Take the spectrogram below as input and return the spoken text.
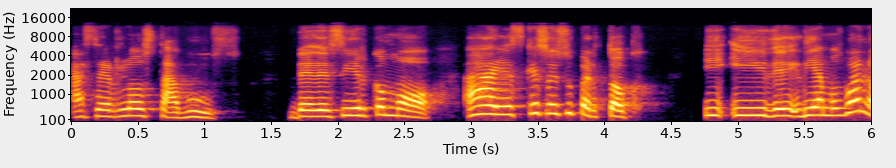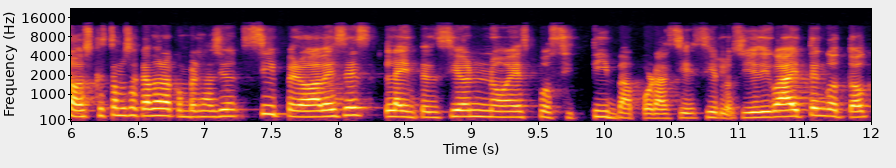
hacer los tabús, de decir como, ay, es que soy súper TOC. Y, y diríamos, bueno, es que estamos sacando la conversación, sí, pero a veces la intención no es positiva, por así decirlo. Si yo digo, ay, tengo TOC,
